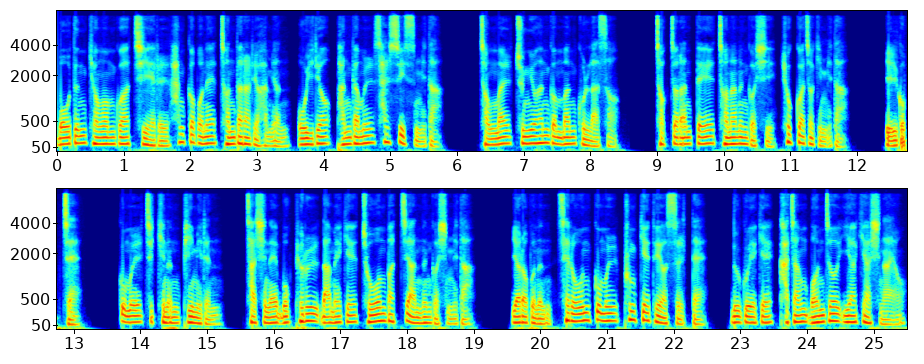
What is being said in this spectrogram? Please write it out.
모든 경험과 지혜를 한꺼번에 전달하려 하면 오히려 반감을 살 수 있습니다. 정말 중요한 것만 골라서 적절한 때에 전하는 것이 효과적입니다. 일곱째, 꿈을 지키는 비밀은 자신의 목표를 남에게 조언받지 않는 것입니다. 여러분은 새로운 꿈을 품게 되었을 때 누구에게 가장 먼저 이야기하시나요?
